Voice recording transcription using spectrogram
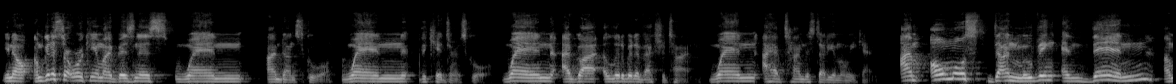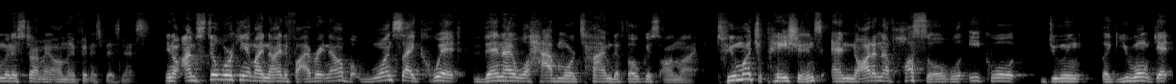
you know, I'm going to start working on my business when I'm done school, when the kids are in school, when I've got a little bit of extra time, when I have time to study on the weekend. I'm almost done moving and then I'm going to start my online fitness business. You know, I'm still working at my 9 to 5 right now, but once I quit, then I will have more time to focus online. Too much patience and not enough hustle will equal doing like you won't get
